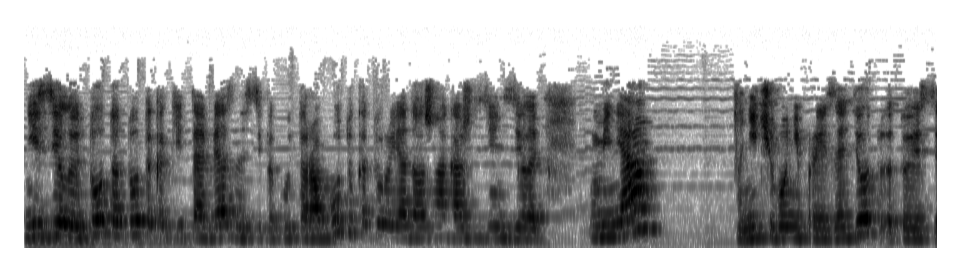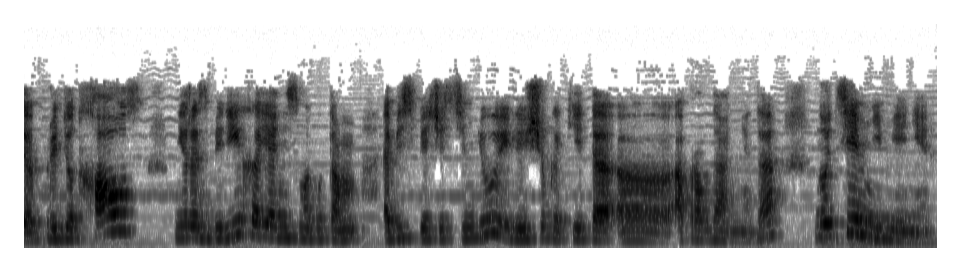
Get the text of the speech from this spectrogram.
не сделаю то-то, то-то, какие-то обязанности, какую-то работу, которую я должна каждый день сделать, у меня ничего не произойдет, то есть придет хаос, неразбериха, я не смогу там обеспечить семью или еще какие-то э, оправдания, да. Но тем не менее,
